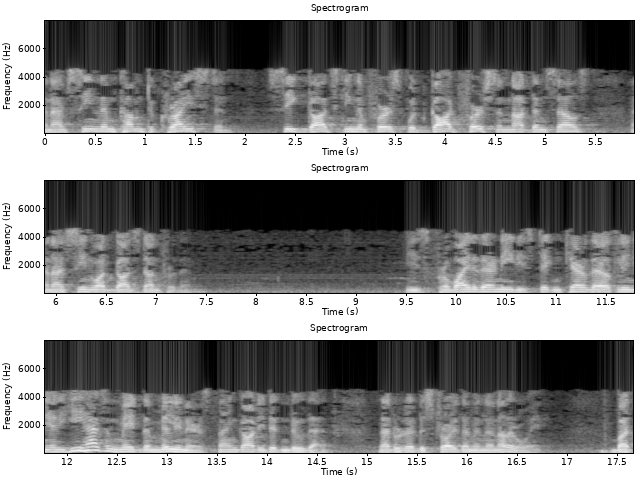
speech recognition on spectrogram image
And I've seen them come to Christ and seek God's kingdom first, put God first and not themselves. And I've seen what God's done for them. He's provided their need. He's taken care of their earthly need. He hasn't made them millionaires. Thank God he didn't do that. That would have destroyed them in another way. But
